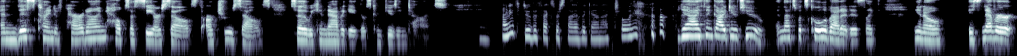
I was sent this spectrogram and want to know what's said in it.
And this kind of paradigm helps us see ourselves, our true selves, so that we can navigate those confusing times. I need to do this exercise again, actually. yeah, I think I do too. And that's what's cool about it is like, you know, it's never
